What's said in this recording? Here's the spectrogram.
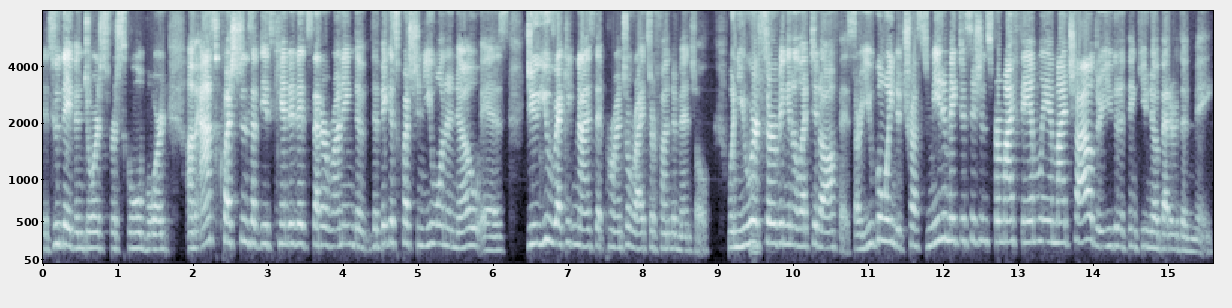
It's who they've endorsed for school board. Um, ask questions of these candidates that are running. The, the biggest question you want to know is Do you recognize that parental rights are fundamental? When you are serving an elected office, are you going to trust me to make decisions for my family and my child? Or are you going to think you know better than me?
